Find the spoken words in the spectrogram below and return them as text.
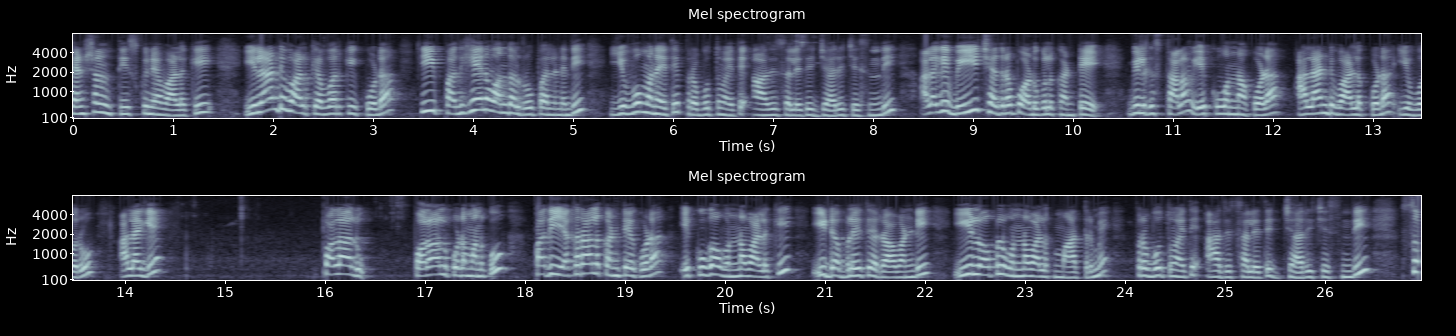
పెన్షన్ పెన్షన్లు తీసుకునే వాళ్ళకి ఇలాంటి వాళ్ళకి ఎవరికి కూడా ఈ పదిహేను వందల రూపాయలు అనేది ఇవ్వమని అయితే ప్రభుత్వం అయితే ఆదేశాలు అయితే జారీ చేసింది. అలాగే వెయ్యి చదరపు అడుగుల కంటే వీళ్ళకి స్థలం ఎక్కువ ఉన్నా కూడా అలాంటి వాళ్ళకు కూడా ఇవ్వరు. అలాగే పొలాలు పొలాలు కూడా మనకు పది ఎకరాల కంటే కూడా ఎక్కువగా ఉన్న వాళ్ళకి ఈ డబ్బులు అయితే రావండి. ఈ లోపల ఉన్న వాళ్ళకి మాత్రమే ప్రభుత్వం అయితే ఆదేశాలు అయితే జారీ చేసింది. సో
